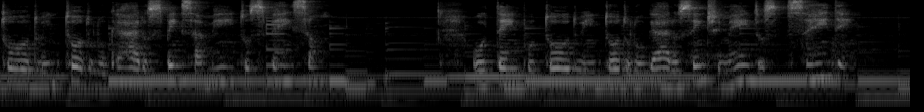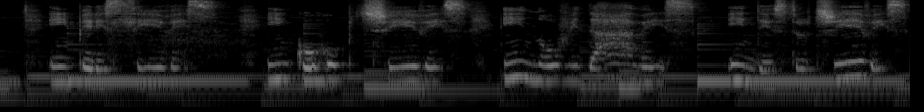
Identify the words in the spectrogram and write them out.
todo, em todo lugar, os pensamentos pensam. O tempo todo, em todo lugar, os sentimentos sentem. Imperecíveis, incorruptíveis, inolvidáveis, indestrutíveis,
